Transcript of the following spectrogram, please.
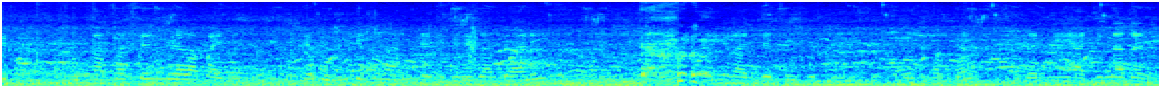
एक सुखाचा क्षण मिळाला पाहिजे. त्या भूमिकेतून आम्ही त्या ठिकाणी जातो आणि आणि राज्याची मुख्यमंत्री आदरणीय अजितदादांनी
